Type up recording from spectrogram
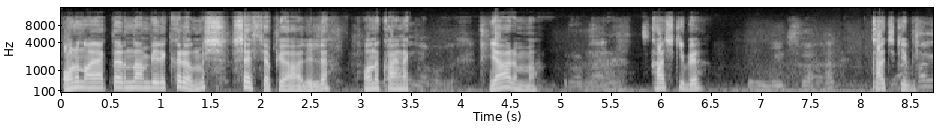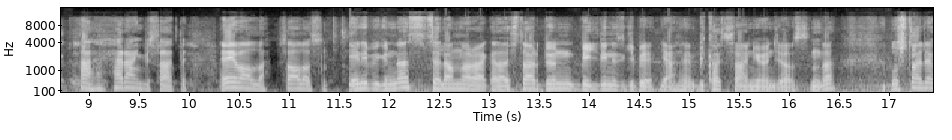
Onun ayaklarından biri kırılmış. Ses yapıyor haliyle. Onu kaynak... Yarın mı? Kaç gibi? Kaç gibi? Ha, herhangi bir saatte. Eyvallah. Sağ olasın. Yeni bir günden selamlar arkadaşlar. Dün bildiğiniz gibi yani birkaç saniye önce aslında ustayla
